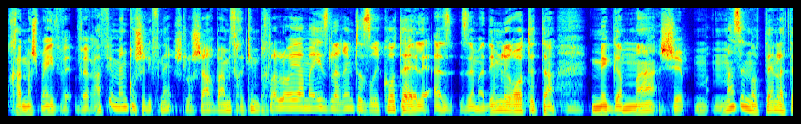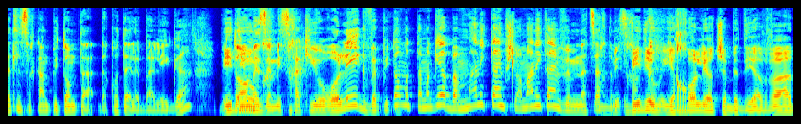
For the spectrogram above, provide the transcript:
חד משמעית, ו- ורפי מנקו שלפני שלושה ארבעה משחקים בכלל לא היה מעז להרים את הזריקות האלה, אז זה מדהים לראות את המגמה, שמה זה נותן לתת לשחקן פתאום את הדקות האלה בליגה, בדיוק. פתאום איזה משחק יורוליג, ופתאום אתה מגיע במאני טיים של המאני טיים ומנצח את המשחק. בדיוק, יכול להיות שבדיעבד,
